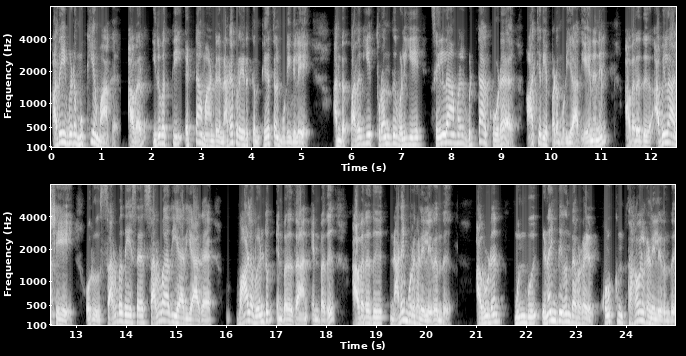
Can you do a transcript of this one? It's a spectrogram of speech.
அதைவிட முக்கியமாக அவர் இருபத்தி எட்டாம் ஆண்டு நடைபெற இருக்கும் தேர்தல் முடிவிலே அந்த பதவியை துறந்து வெளியே செல்லாமல் விட்டால் கூட ஆச்சரியப்பட முடியாது. ஏனெனில் அவரது அபிலாஷையை ஒரு சர்வதேச சர்வாதிகாரியாக வாழ வேண்டும் என்பதுதான் என்பது அவரது நடைமுறைகளிலிருந்து அவருடன் முன்பு இணைந்திருந்தவர்கள் கொடுக்கும் தகவல்களிலிருந்து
